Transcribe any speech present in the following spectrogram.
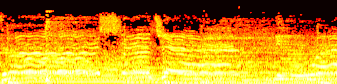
的世界，因为。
